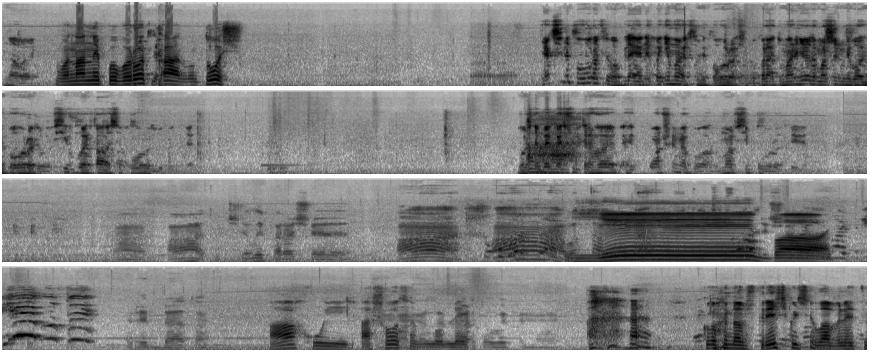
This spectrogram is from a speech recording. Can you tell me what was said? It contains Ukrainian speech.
Давай. Вона не поворотлива. А, ну дощ. Як це не поворотливо, бля, я не понимаю, як це не поворотливо. Брат, у мене ніде машин не було не поворотливо. Всі вверталися поворотливо, бля. Може, тебе Ах. якась ультра машина була, ну, всі поворотливі. А, а, тут челы, короче... А, а, вот так. Єбать. да. Ребята. Ахуєть. А що це нормально, було, за блядь? карту выкинули. Кого нам встречку чела, блядь,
